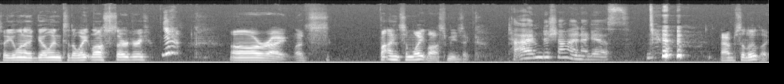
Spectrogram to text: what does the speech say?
So you want to go into the weight loss surgery? Yeah. All right. Let's find some weight loss music. Time to shine, I guess. Absolutely.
